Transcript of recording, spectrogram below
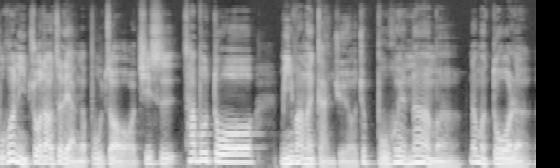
不过你做到这两个步骤，其实差不多迷茫的感觉哦，就不会那么那么多了。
